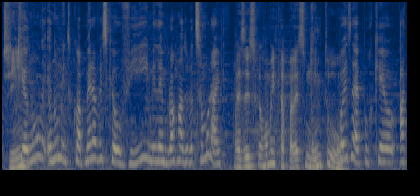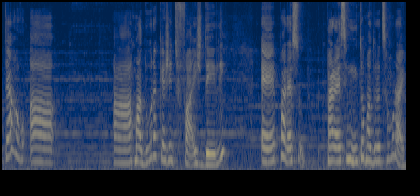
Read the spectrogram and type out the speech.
Sim, Que eu não, eu não minto, que a primeira vez que eu vi, me lembrou a armadura de samurai. mas é isso que eu ia comentar, parece muito. Pois é, porque eu- até a, a, a armadura que a gente faz dele é parece, parece muito a armadura de samurai.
